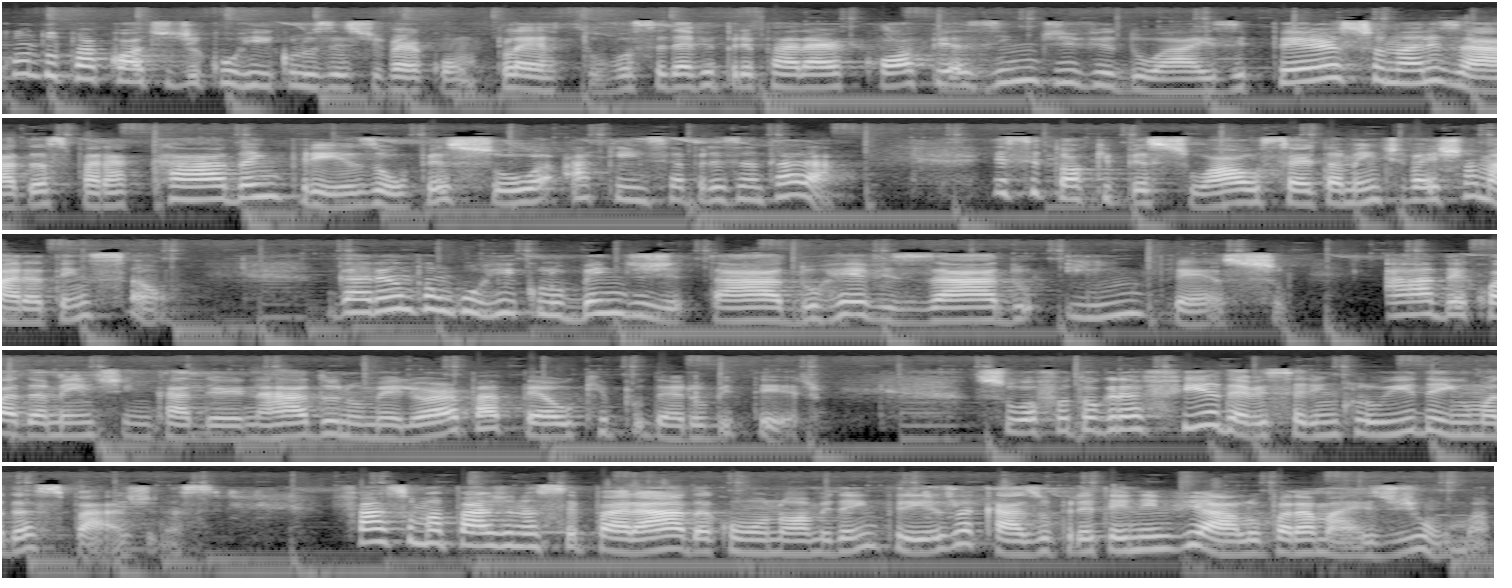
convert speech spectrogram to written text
Quando o pacote de currículos estiver completo, você deve preparar cópias individuais e personalizadas para cada empresa ou pessoa a quem se apresentará. Esse toque pessoal certamente vai chamar a atenção. Garanta um currículo bem digitado, revisado e impresso, adequadamente encadernado no melhor papel que puder obter. Sua fotografia deve ser incluída em uma das páginas. Faça uma página separada com o nome da empresa caso pretenda enviá-lo para mais de uma.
